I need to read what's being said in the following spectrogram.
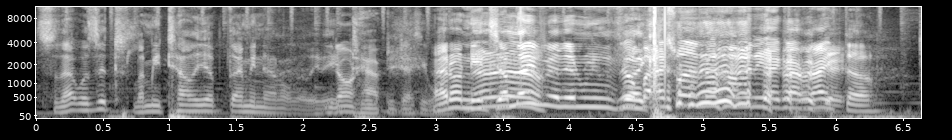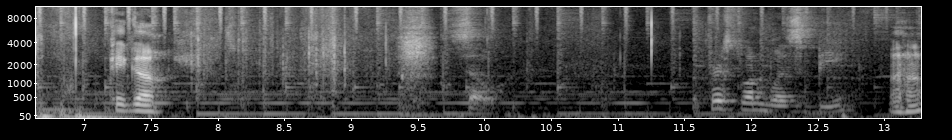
So that was it. Let me tell you. I mean, I don't really. Need You don't to. have to, Jesse. I don't need No, to. no, I'm no. not even. I didn't really feel No, like. but I just want to know how many I got Okay. right though. Okay, go. So, the first one was B. Uh huh.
